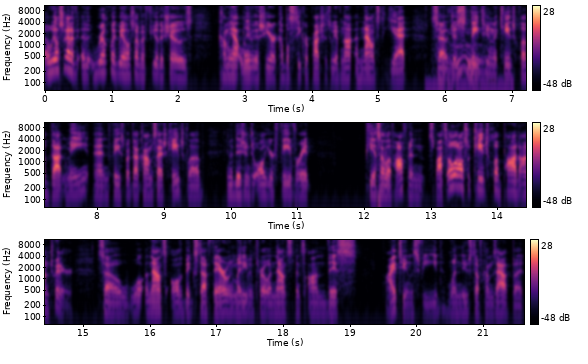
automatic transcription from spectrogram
Uh, We also got a, uh, real quick. We also have a few other shows coming out later this year. A couple secret projects we have not announced yet. So just stay tuned to CageClub.me and Facebook.com/slash CageClub. In addition to all your favorite PS I Love Hoffman spots. Oh, and also Cage Club Pod on Twitter. So we'll announce all the big stuff there. We might even throw announcements on this iTunes feed when new stuff comes out. But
